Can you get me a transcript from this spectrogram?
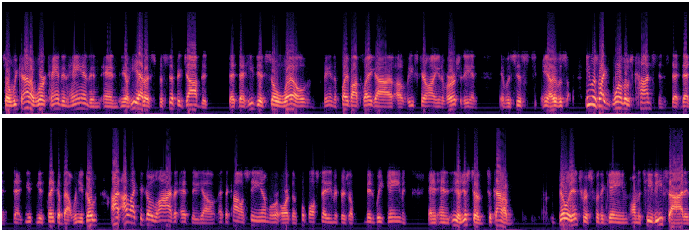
so we kind of worked hand in hand, and and you know he had a specific job that that that he did so well, being the play-by-play guy of East Carolina University, and it was just you know it was he was like one of those constants that that that you, you think about. When you go. I, I like to go live at the uh, at the Coliseum or, or the football stadium if there's a midweek game, and, and and you know just to to kind of build interest for the game on the TV side. And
